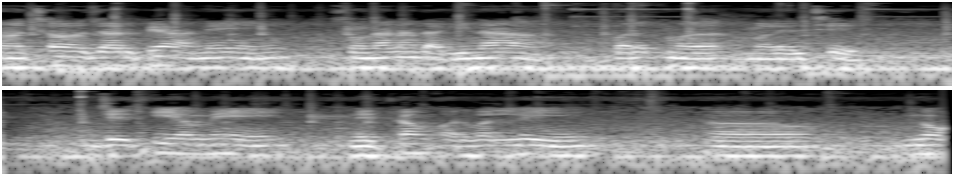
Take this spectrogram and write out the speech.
છ હજાર રૂપિયા અને સોનાના દાગીના પરત મળેલ છે. જેથી અમે નેત્રમ અરવલ્લી નો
